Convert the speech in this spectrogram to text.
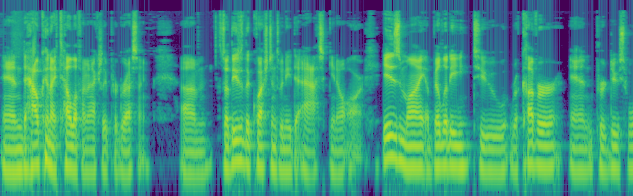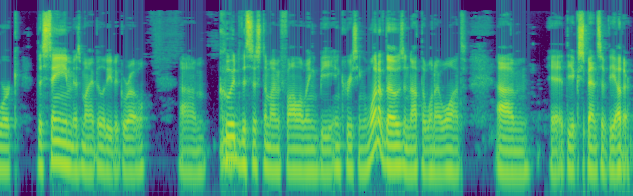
And how can I tell if I'm actually progressing? Um, so these are the questions we need to ask. You know, are is my ability to recover and produce work the same as my ability to grow? Um, could the system I'm following be increasing one of those and not the one I want um, at the expense of the other?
